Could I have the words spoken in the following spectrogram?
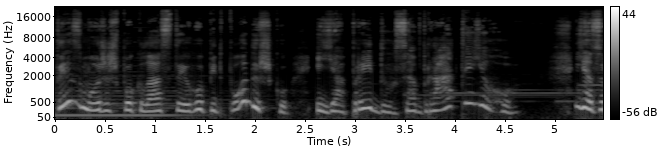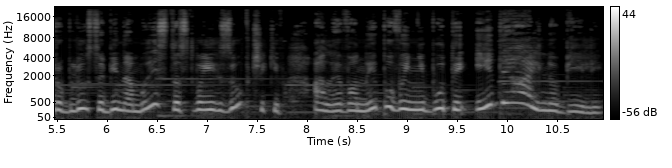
ти зможеш покласти його під подушку, і я прийду забрати його. Я зроблю собі намисто з твоїх зубчиків, але вони повинні бути ідеально білі.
